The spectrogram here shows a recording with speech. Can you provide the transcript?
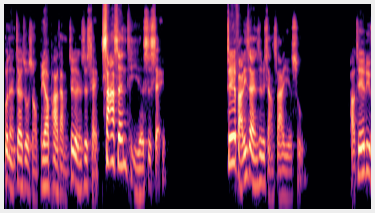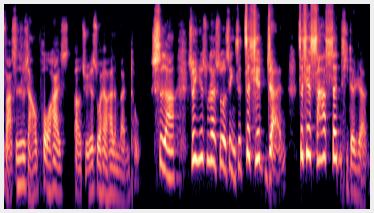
不能再做什么，不要怕他们。”这个人是谁？杀身体的是谁？这些法利赛人是不是想杀耶稣？好，这些律法师是不是想要迫害呃主耶稣还有他的门徒？是啊，所以耶稣在说的事情是：这些人，这些杀身体的人，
